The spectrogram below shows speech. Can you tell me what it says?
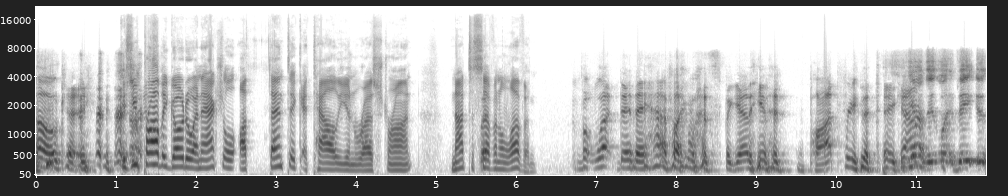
Oh, okay. Because you probably go to an actual authentic Italian restaurant not to 7-Eleven. But what do they have? Like what spaghetti in a pot for you to take out? Yeah, they like they uh,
